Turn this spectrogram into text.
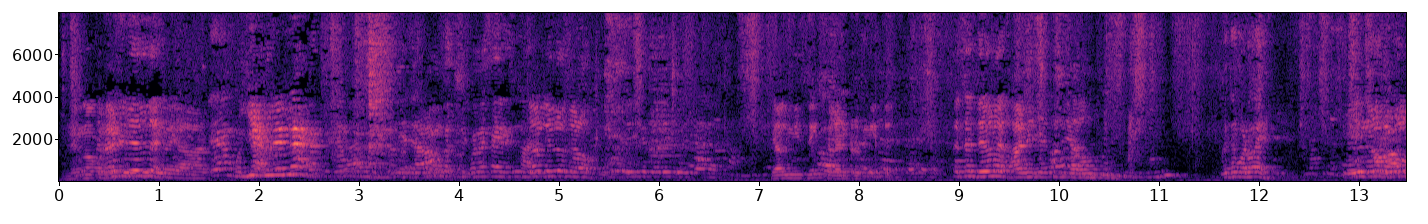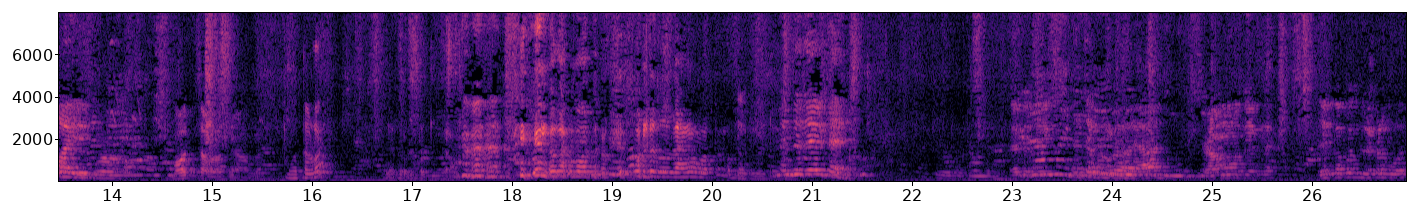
रेडी ले ले यार ये ले ले चल ले लो चलो यार मी देख कैलेंडर में देख अच्छा देव ना खाली जैसे नहीं आऊँ कितना बड़ा है ये लो लो भाई बहुत तगड़ा से यहाँ पर बहुत तगड़ा बहुत बहुत बहुत कितने देर है अच्छा बोल रहा यार ड्रामा देख ले एक कपल लकड़ वो है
